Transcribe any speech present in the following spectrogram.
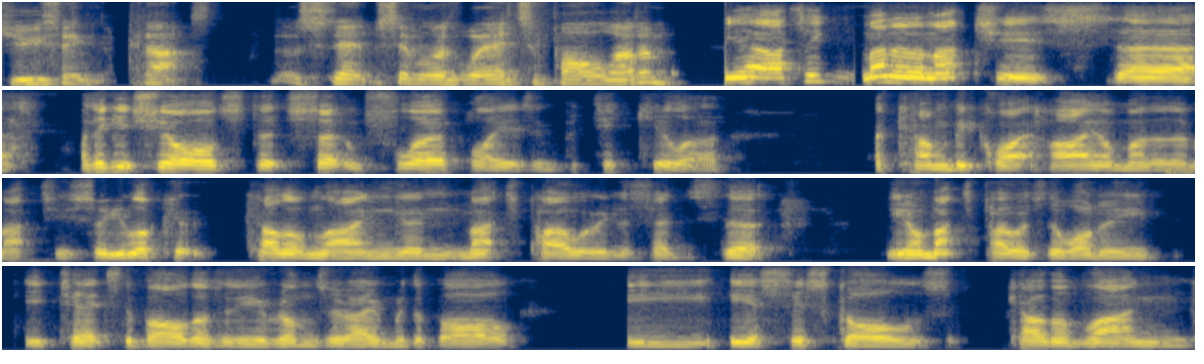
Do you think that's similar way to Paul Adam? Yeah, I think man of the match is. Uh, I think it shows that certain flair players, in particular, can be quite high on man of the matches. So you look at Callum Lang and Max Power in the sense that, you know, Max Power's the one who he takes the ball, doesn't he? He runs around with the ball. He he assists goals. Callum Lang,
